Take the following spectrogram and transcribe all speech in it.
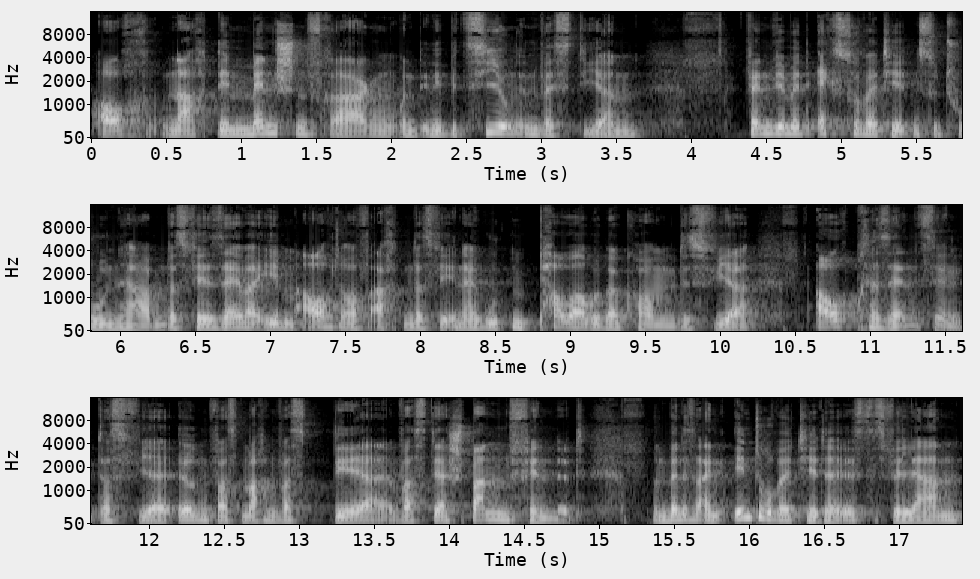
auch nach dem Menschen fragen und in die Beziehung investieren. Wenn wir mit Extrovertierten zu tun haben, dass wir selber eben auch darauf achten, dass wir in einer guten Power rüberkommen, dass wir auch präsent sind, dass wir irgendwas machen, was der, was der spannend findet. Und wenn es ein Introvertierter ist, dass wir lernen,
